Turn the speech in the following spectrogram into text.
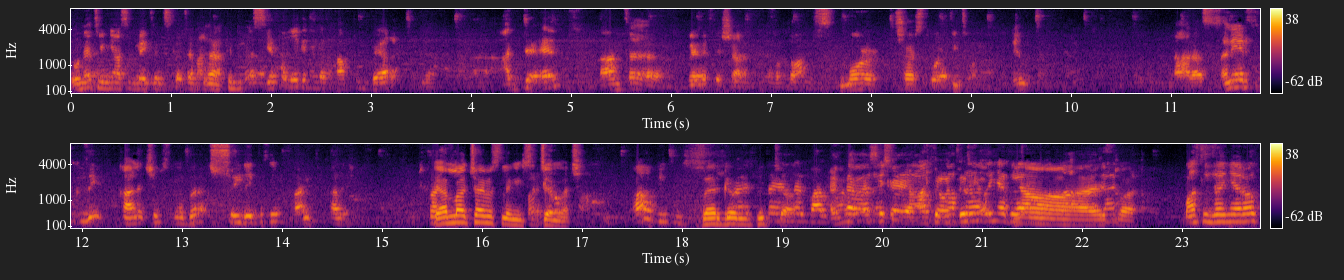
እውነተኛ ስሜትን እስከተናገርክ ድረስ የፈለገ ነገር at the end አንተ beneficial ገብቶሃል? more trustworthy ትሆናለህ። እኔ የሄድኩት ጊዜ ካለ ቺፕስ ነበረ። እሱ ሄደ ጊዜ ካለ ካለ ቺፕስ ያላቸው አይመስለኝም ሲጀመር በርገሩ ብቻ? ማስተዛኛ ራሱ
